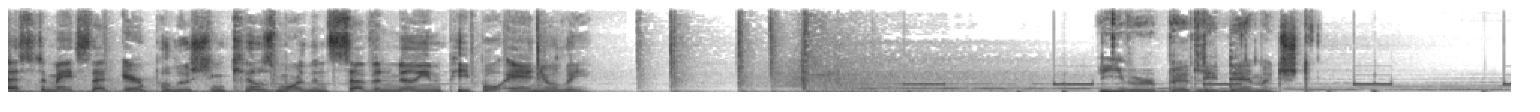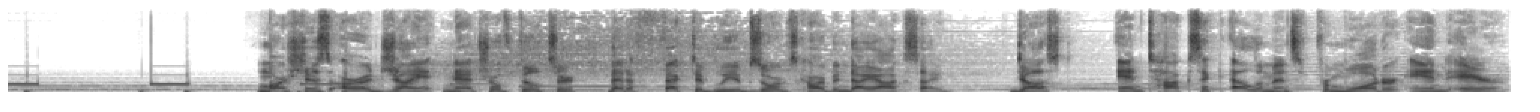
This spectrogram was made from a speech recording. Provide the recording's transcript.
estimates that air pollution kills more than 7 million people annually. Liver badly damaged. Marshes are a giant natural filter that effectively absorbs carbon dioxide, dust, and toxic elements from water and air.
